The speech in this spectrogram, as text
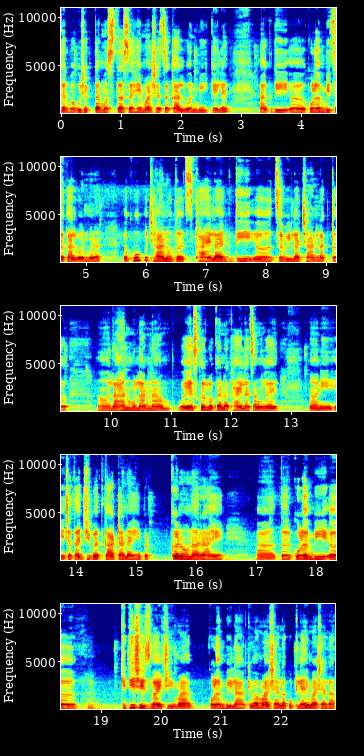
तर बघू शकता मस्त असं हे माशाचं कालवण मी केलं आहे अगदी कोळंबीचं कालवण म्हणा. तर खूप छान होतं. खायला अगदी चवीला छान लागतं. लहान मुलांना वयस्कर लोकांना खायला चांगलं आहे. आणि याच्यात अजिबात काटा नाही पटकन होणारं आहे. तर कोळंबी किती शिजवायची? मा कोळंबीला किंवा माशाला कुठल्याही माशाला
